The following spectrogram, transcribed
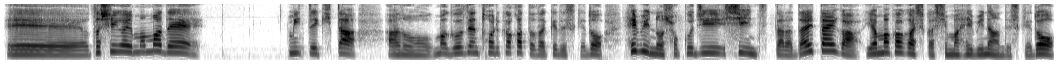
えー、私が今まで見てきたあのまあ偶然通りかかっただけですけど蛇の食事シーンっつったら大体が山かがしか島蛇なんですけど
